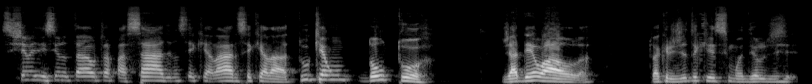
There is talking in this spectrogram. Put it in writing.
sistema de ensino está ultrapassado, não sei o que lá, não sei o que lá. Tu que é um doutor, já deu aula. Tu acredita que esse modelo de,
